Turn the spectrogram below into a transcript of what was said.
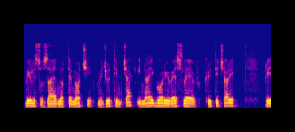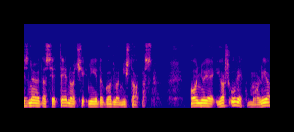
bili su zajedno te noći, međutim čak i najgori Veslejev kritičari priznaju da se te noći nije dogodilo ništa opasno. On ju je još uvijek molio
